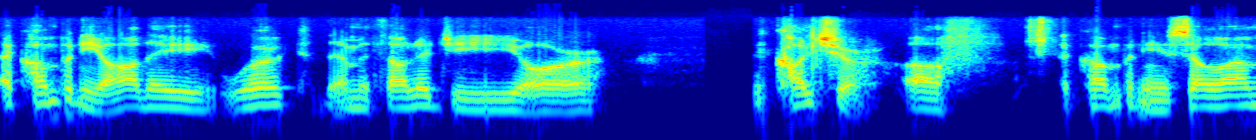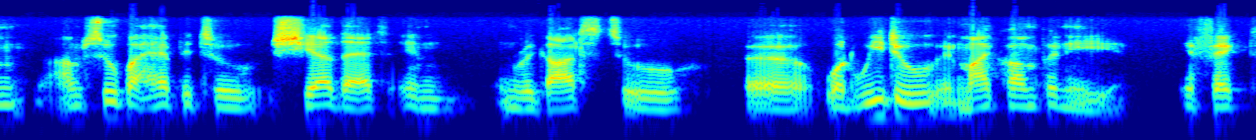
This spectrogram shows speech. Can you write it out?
a company, how they worked, their mythology, or the culture of a company. So I'm I'm super happy to share that in in regards to uh, what we do in my company, EFFEKT.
